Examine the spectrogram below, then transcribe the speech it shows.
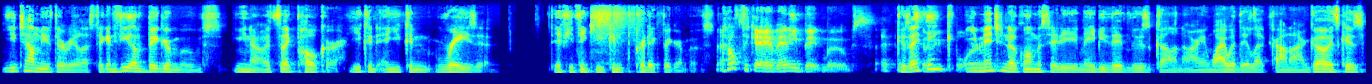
You tell me if they're realistic. And if you have bigger moves, you know, it's like poker. You can you can raise it if you think you can predict bigger moves. I don't think I have any big moves. Because I think, I think you mentioned Oklahoma City. Maybe they'd lose Gallinari. And why would they let Gallinari go? It's because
